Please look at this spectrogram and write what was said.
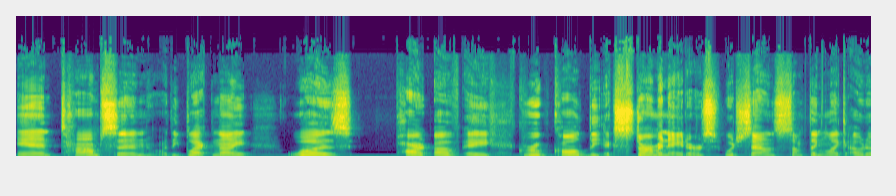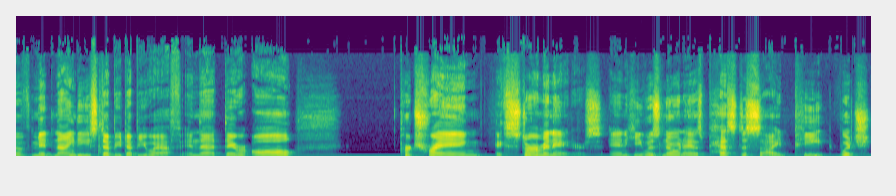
And Thompson, or the Black Knight, was part of a group called the Exterminators, which sounds something like out of mid 90s WWF, in that they were all portraying exterminators. And he was known as Pesticide Pete, which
